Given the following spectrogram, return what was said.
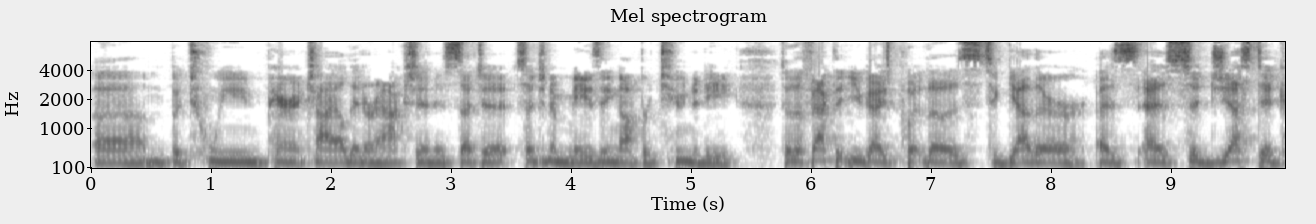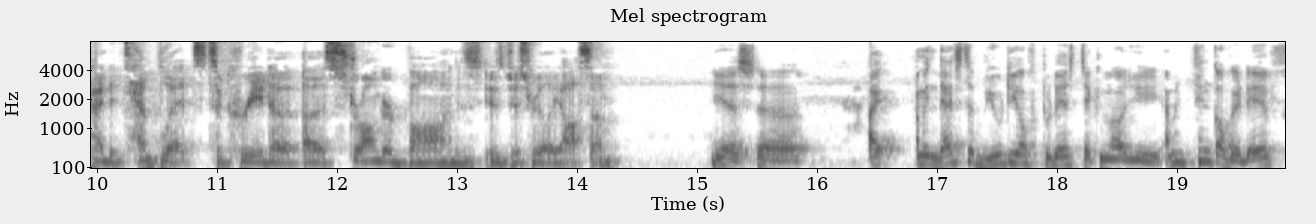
um, between parent child interaction is such a such an amazing opportunity so the fact that you guys put those together as as suggested kind of templates to create a, a stronger bond is, is just really awesome Yes, uh, I I mean that's the beauty of today's technology. I mean think of it. If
